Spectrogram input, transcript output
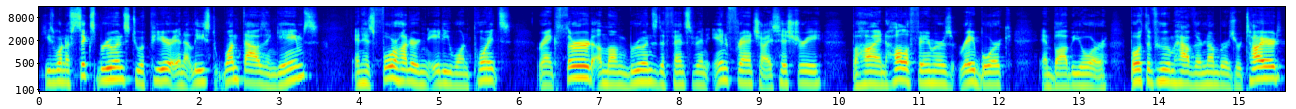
He's one of six Bruins to appear in at least 1,000 games and his 481 points rank third among Bruins defensemen in franchise history, behind Hall of Famers Ray Bourque and Bobby Orr, both of whom have their numbers retired,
